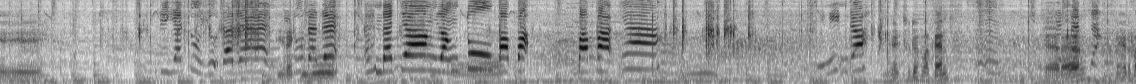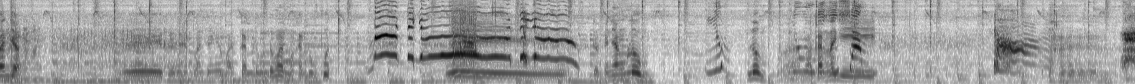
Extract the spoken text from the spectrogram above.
Oke, tiga tujuh dadek. Tuh, dulu. Dadek. Eh, dadang yang tuh bapak bapaknya. Hmm. Ini dah. T-Rex sudah makan? Sekarang leher panjang. Eh, leher panjangnya makan teman-teman, makan rumput. Wih, udah kenyang belum? Yuk. Belum. Wah, makan lagi.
